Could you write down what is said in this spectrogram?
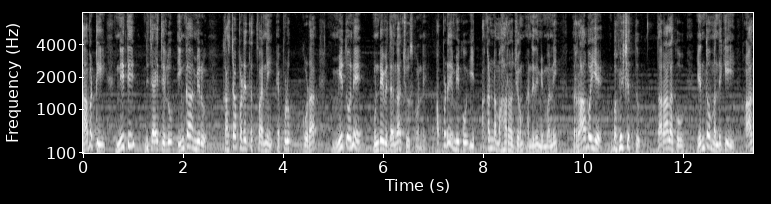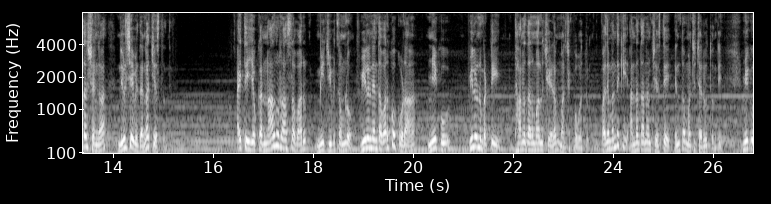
కాబట్టి నీతి నిజాయితీలు ఇంకా మీరు కష్టపడే తత్వాన్ని ఎప్పుడు కూడా మీతోనే ఉండే విధంగా చూసుకోండి. అప్పుడే మీకు ఈ అఖండ మహారాజ్యం అనేది మిమ్మల్ని రాబోయే భవిష్యత్తు తరాలకు ఎంతో మందికి ఆదర్శంగా నిలిచే విధంగా చేస్తుంది. అయితే ఈ యొక్క నాలుగు రాసుల వారు మీ జీవితంలో వీలైనంత వరకు కూడా మీకు వీలును బట్టి దాన ధర్మాలు చేయడం మర్చిపోవద్దు. పది మందికి అన్నదానం చేస్తే ఎంతో మంచి జరుగుతుంది. మీకు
